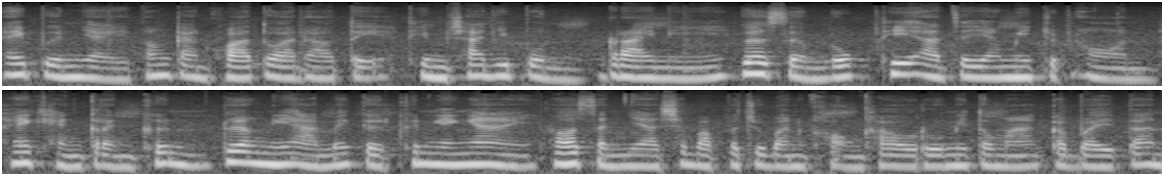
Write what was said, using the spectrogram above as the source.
ให้ปืนใหญ่ต้องการคว้าตัวดาวเตะ ทีมชาติญี่ปุ่น รายนี้เพื่อเสริมลุกที่อาจจะยังมีจุดอ่อน ให้แข็งแกร่งขึ้น เรื่องนี้อาจไม่เกิดขึ้นขึ้นง่าย ๆ เพราะสัญญาฉบับปัจจุบันของเขารูมิโตมะกับไบรตัน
